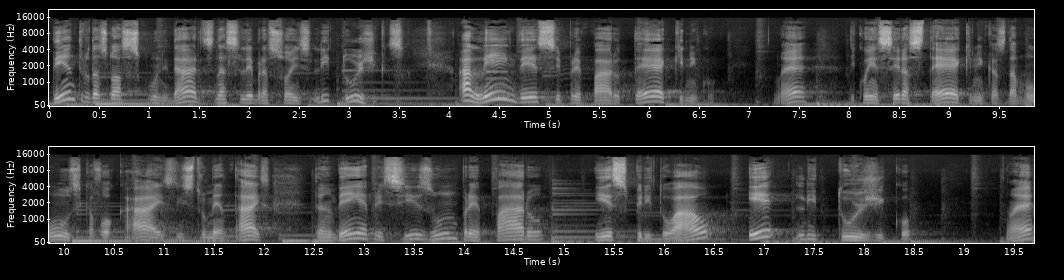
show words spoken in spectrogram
dentro das nossas comunidades, nas celebrações litúrgicas, além desse preparo técnico, né, de conhecer as técnicas da música, vocais, instrumentais, também é preciso um preparo espiritual e litúrgico. Não é?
